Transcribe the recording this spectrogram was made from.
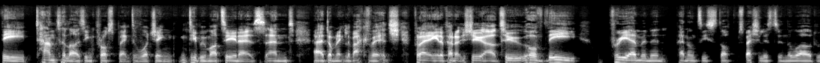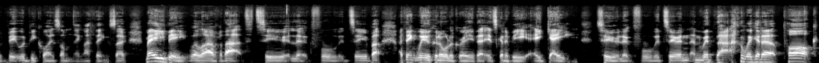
the tantalizing prospect of watching Dibu Martinez and uh, Dominik Livakovic playing in a penalty shootout, two of the preeminent penalty stop specialist in the world would be it would be quite something, I think. So maybe we'll have that to look forward to. But I think we can all agree that it's going to be a game to look forward to. And, and with that, we're going to park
